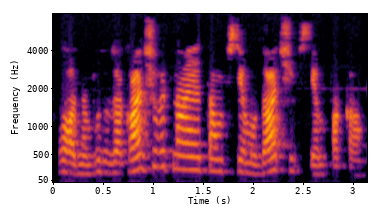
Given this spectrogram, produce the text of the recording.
Ладно, буду заканчивать на этом. Всем удачи, всем пока.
